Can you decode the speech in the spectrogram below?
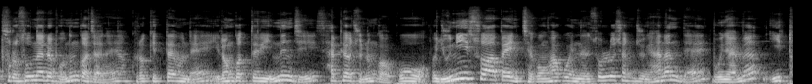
5% 손해를 보는 거잖아요. 그렇기 때문에 이런 것들이 있는지 살펴주는 거고 뭐 유니스왑에 제공하고 있는 솔루션 중에 하나인데 뭐냐면 이 토큰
